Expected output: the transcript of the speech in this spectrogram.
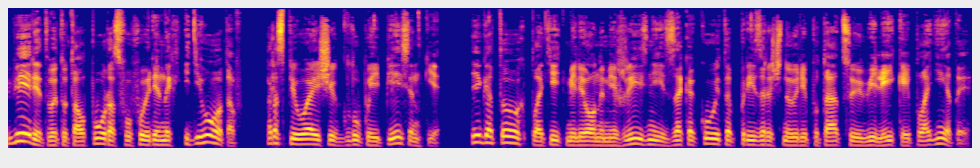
Верит в эту толпу расфуфыренных идиотов, распевающих глупые песенки и готовых платить миллионами жизней за какую-то призрачную репутацию великой планеты.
